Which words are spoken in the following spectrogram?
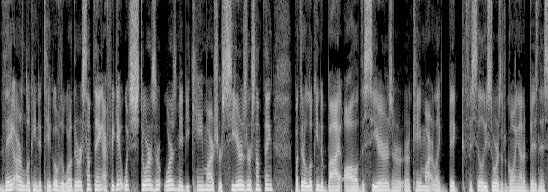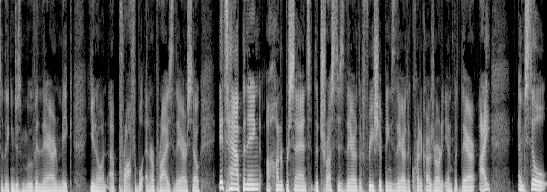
They are looking to take over the world. There was something I forget which stores it was, maybe Kmart or Sears or something, but they're looking to buy all of the Sears or, or Kmart like big facility stores that are going out of business, so they can just move in there and make you know an, a profitable enterprise there. So it's happening 100%. The trust is there. The free shipping's there. The credit cards are already input there. I am still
